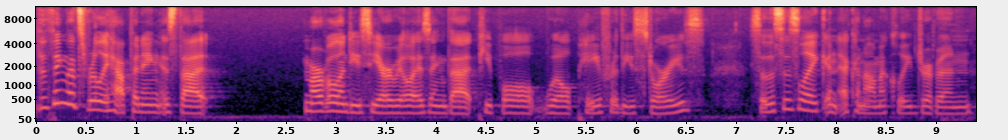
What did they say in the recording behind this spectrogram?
the thing that's really happening is that Marvel and DC are realizing that people will pay for these stories. So this is like an economically driven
